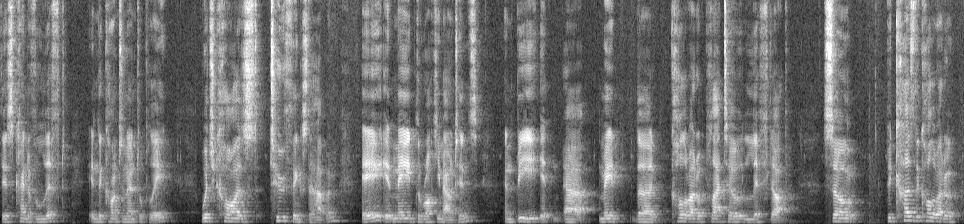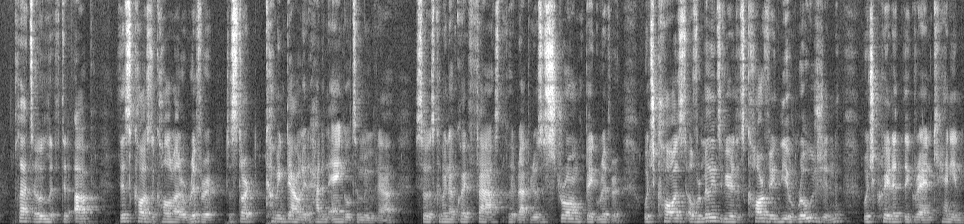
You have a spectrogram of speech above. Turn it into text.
this kind of lift in the continental plate, which caused two things to happen. A, it made the Rocky Mountains, and B, it uh, made the Colorado Plateau lift up. So, because the Colorado Plateau lifted up, this caused the Colorado River to start coming down. It had an angle to move now, so it was coming down quite fast, quite rapid. It was a strong, big river, which caused over millions of years this carving, the erosion, which created the Grand Canyon,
